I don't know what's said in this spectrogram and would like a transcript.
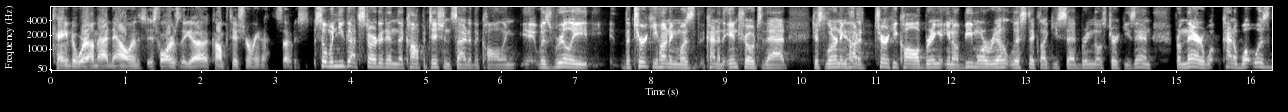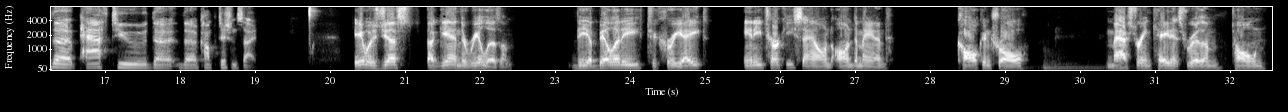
came to where I'm at now as, as far as the uh, competition arena so so when you got started in the competition side of the calling, it was really the turkey hunting was kind of the intro to that. Just learning how to turkey call, bring it, you know, be more realistic, like you said, bring those turkeys in. From there, what kind of what was the path to the the competition side? it was just again the realism the ability to create any turkey sound on demand call control mastering cadence rhythm tone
